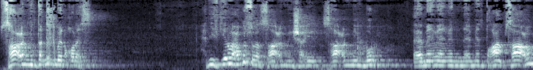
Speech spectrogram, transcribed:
Saacun min daqiiq bay noqonaysa. Xadiidkiina waxaa ku sugan saacun min shaciir saacun min bur min acaam saacun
